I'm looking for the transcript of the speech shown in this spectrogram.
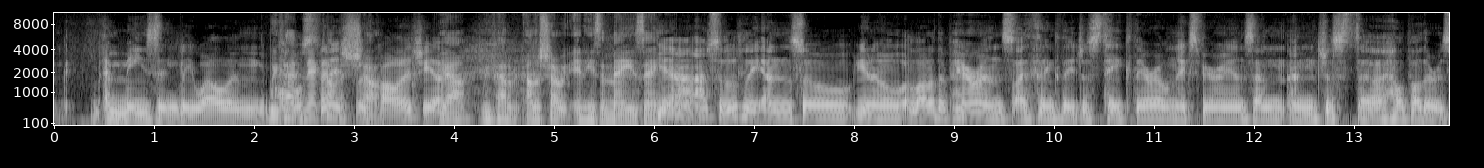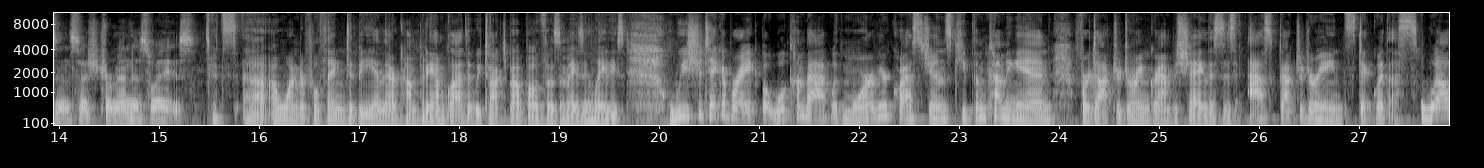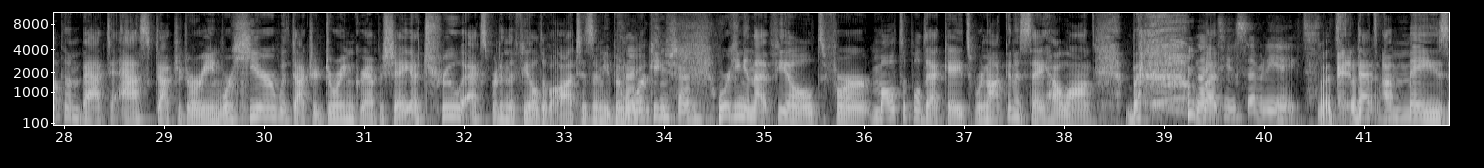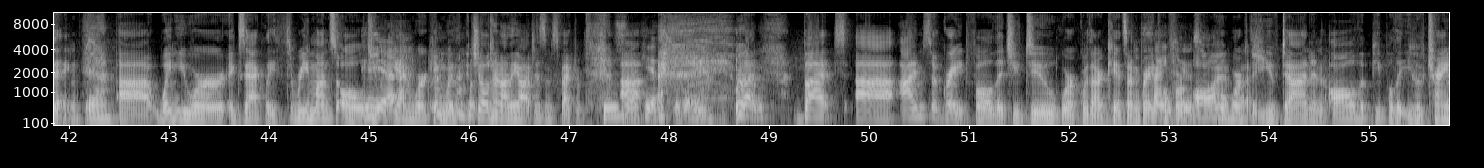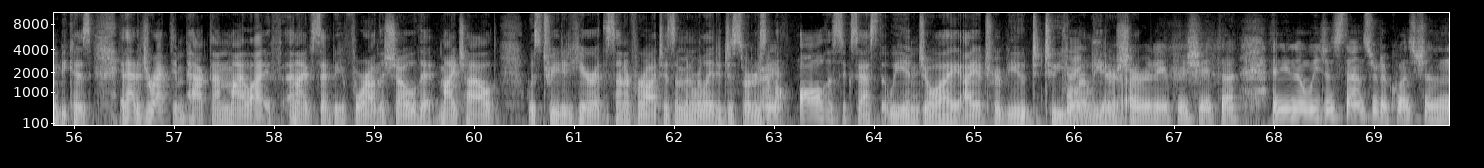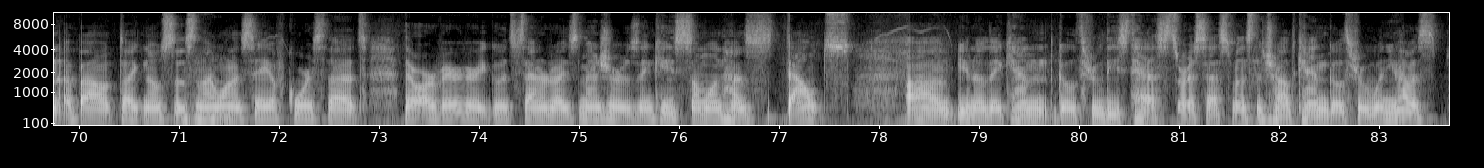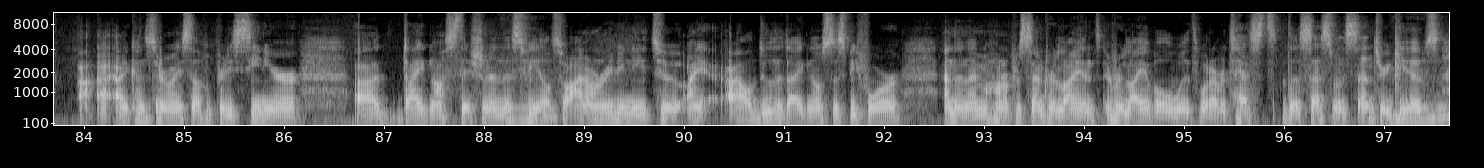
amazingly well and We've had almost Nick on the finished show. with college. Yeah, we've had him on the show, and he's amazing. Yeah, absolutely. And so, you know, a lot of the parents, I think they just take their own experience and, and just uh, help others in such tremendous ways. It's uh, a wonderful thing to be in their company. I'm glad that we talked about both those amazing ladies. We should take a break, but we'll come back with more of your questions. Keep them coming in for Dr. Doreen Granpeesheh. This is Ask Dr. Doreen. Stick with us. Welcome back to Ask Dr. Doreen. We're here with Dr. Doreen Granpeesheh, a true expert in the field of autism. You've been Thank working you, working in that field for multiple decades. We're not going to say how long, but 1978. That's, uh, that's amazing. Yeah. Uh, when you were exactly three months old, you Yeah. began working with children on the autism spectrum. Feels like Uh, yesterday. but but uh, I'm so grateful that you do work with our kids. I'm grateful Thank for you. All the work that you've done and all the people that you have trained because it had a direct impact on my life. And I've said before on the show that my child was treated here at the Center for Autism and Related Disorders, Right. and all the success that we enjoy, I attribute to your Thank leadership. You. I really appreciate that. And you know, we just answered a question about diagnosis, and I Mm-hmm. want to say, of course, that there are very, very good standardized measures in case someone has doubts. Um, you know, they can go through these tests or assessments. The child can go through. When you have a, I consider myself a pretty senior uh, diagnostician in this field, so I don't really need to. I I'll do the diagnosis before, and then I'm 100% reliant reliable with whatever test the assessment center gives.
